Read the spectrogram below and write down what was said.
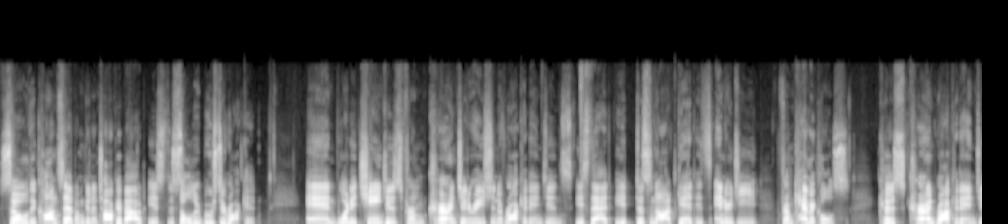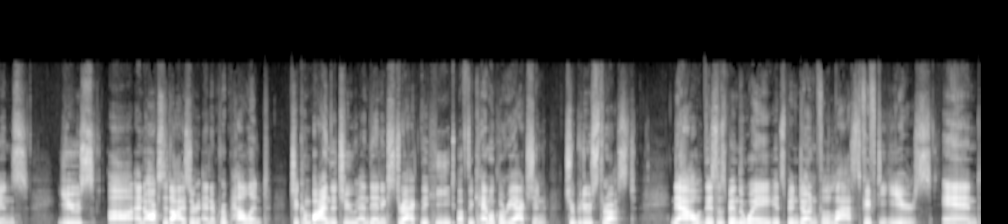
So the concept I'm going to talk about is the solar booster rocket. And what it changes from current generation of rocket engines is that it does not get its energy from chemicals, because current rocket engines use uh, an oxidizer and a propellant to combine the two and then extract the heat of the chemical reaction to produce thrust. Now, this has been the way it's been done for the last 50 years, and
